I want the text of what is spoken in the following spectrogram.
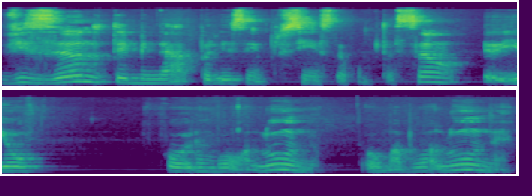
visando terminar, por exemplo, ciência da computação, e eu for um bom aluno ou uma boa aluna,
